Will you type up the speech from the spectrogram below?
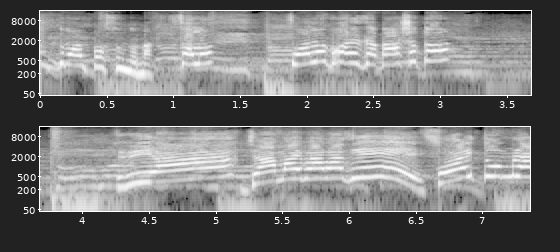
একদম আমার পছন্দ না। চলো চলো ঘরে যাবা, আসো তো। রিয়া, জামাই বাবাজি, কই তোমরা?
